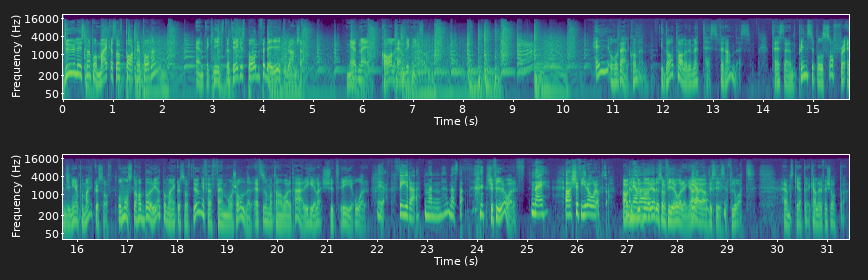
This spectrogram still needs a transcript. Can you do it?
Du lyssnar på Microsoft Partnerpodden, en teknikstrategisk podd för dig i it-branschen. Med mig, Karl-Henrik Nilsson. Hej och välkommen! Idag talar vi med Tess Ferrandes. Tess är en Principal Software Engineer på Microsoft och måste ha börjat på Microsoft vid ungefär fem års ålder eftersom att hon har varit här i hela 23 år. Ja, fyra, men nästan. 24 år? Nej, ja 24 år också. Ja, men du, jag du var- började som fyraåring? Ja. Ja. ja, precis. Förlåt. Hemskheter, jag kallar det för 28.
